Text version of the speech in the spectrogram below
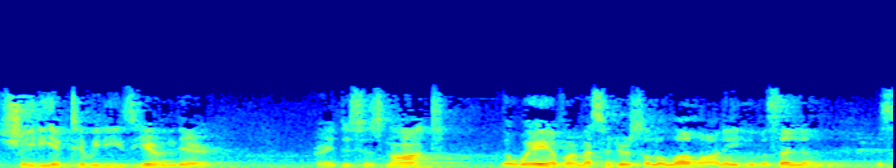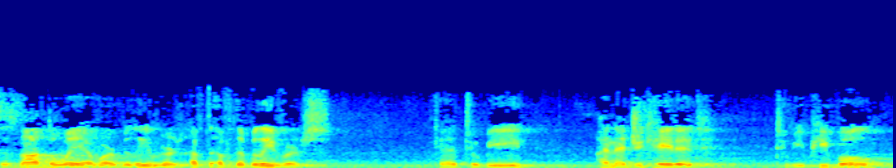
shady activities here and there, right? This is not the way of our Messenger sallallahu alaihi wasallam. This is not the way of our believers of the, of the believers. Okay, to be uneducated, to be people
